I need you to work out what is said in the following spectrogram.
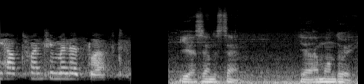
only have 20 minutes left. Yes, I understand. Yeah, I'm on the way.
